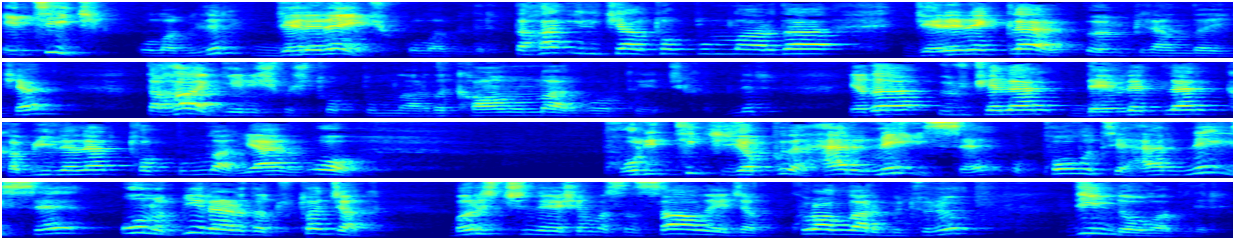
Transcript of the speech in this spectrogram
etik olabilir, gelenek olabilir. Daha ilkel toplumlarda gelenekler ön plandayken daha gelişmiş toplumlarda kanunlar ortaya çıkabilir. Ya da ülkeler, devletler, kabileler, toplumlar yani o politik yapı her ne ise, o politi her ne ise onu bir arada tutacak, barış içinde yaşamasını sağlayacak kurallar bütünü din de olabilir,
